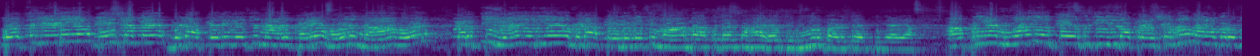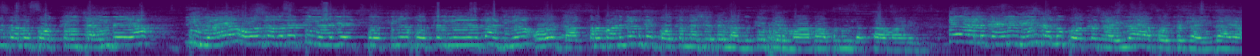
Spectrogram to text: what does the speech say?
ਪੁੱਤ ਜਿਹੜੇ ਆ, ਬੇਸ਼ੱਕ ਬੁਢਾਪੇ ਦੇ ਵਿੱਚ ਨਾਲ ਖੜੇ ਹੋਣ, ਨਾ ਹੋਣ ਪਰ ਧੀਆਂ ਜਿਹੜੀਆਂ ਆ ਬੁਢਾਪੇ ਮਾਂ-ਬਾਪ ਦਾ ਸਹਾਰਾ ਜ਼ਰੂਰ ਬਣ ਜਾਂਦੀਆਂ ਆ। ਆਪਣੀਆਂ ਨੂੰਹਾਂ ਦੇ ਉੱਤੇ ਇਸ ਚੀਜ਼ ਦਾ ਪ੍ਰੈਸ਼ਰ ਨਾ ਪਾਇਆ ਕਰੋ ਵੀ ਸਾਨੂੰ ਪੋਤੇ ਚਾਹੀਦੇ ਆ। ਧੀਆਂ ਆ, ਹੋ ਸਕਦਾ ਧੀਆਂ ਜੇ ਪੋਤੀਆਂ ਪੋਤਰੀਆਂ ਆ ਤੁਹਾਡੀਆਂ, ਉਹ ਡਾਕਟਰ ਬਣ ਜਾਣ ਤੇ ਪੁੱਤ ਨਸ਼ੇ ਤੇ ਲੱਗ ਕੇ ਫਿਰ ਮਾਂ-ਬਾਪ ਨੂੰ ਲੱਤਾਂ ਮਾਰੇ। ਇਹ ਗੱਲ ਕਹਿਣੀ ਨਹੀਂ, ਸਾਨੂੰ ਪੁੱਤ ਚਾਹੀਦਾ ਆ, ਪੁੱਤ ਚਾਹੀਦਾ ਆ।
